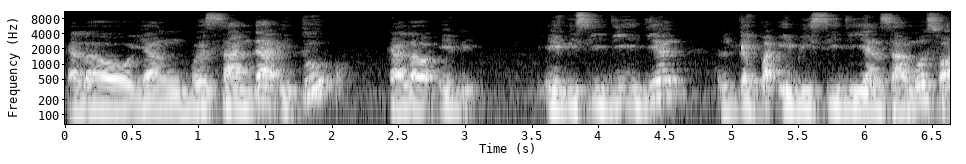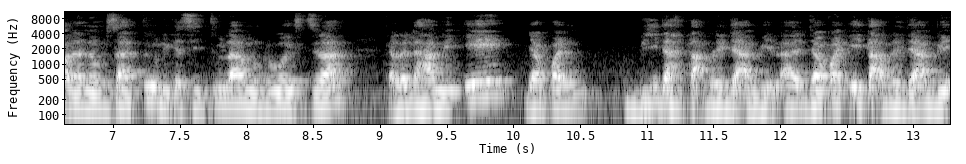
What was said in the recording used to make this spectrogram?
Kalau yang bersandar itu, kalau AB, ABCD dia tempat ABCD yang sama, soalan nombor satu dekat situlah, nombor dua situlah, kalau dah ambil A, jawapan B dah tak boleh diambil. Uh, jawapan A tak boleh diambil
